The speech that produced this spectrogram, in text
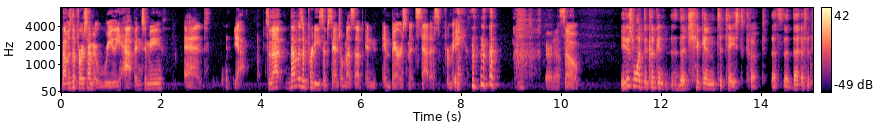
That was the first time it really happened to me, and yeah, so that that was a pretty substantial mess up in embarrassment status for me. Fair enough. so You just want the cooking the chicken to taste cooked. That's that that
